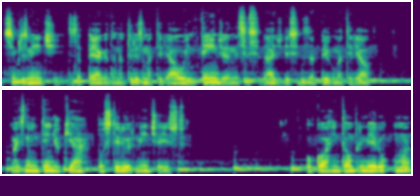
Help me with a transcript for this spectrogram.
simplesmente desapega da natureza material ou entende a necessidade desse desapego material, mas não entende o que há posteriormente a isto, Ocorre então, primeiro, uma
